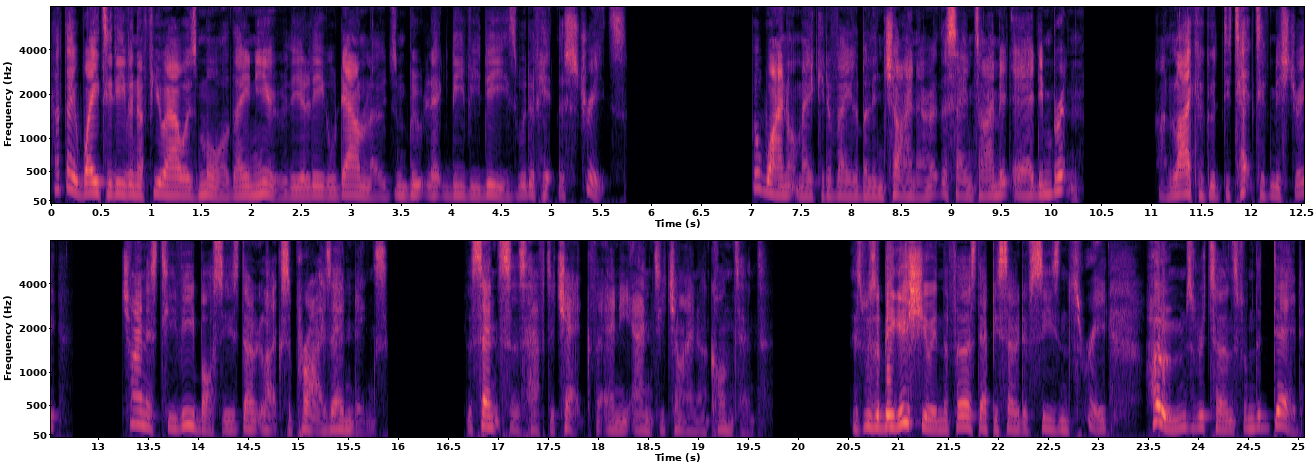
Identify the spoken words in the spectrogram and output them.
Had they waited even a few hours more, they knew the illegal downloads and bootleg DVDs would have hit the streets. But why not make it available in China at the same time it aired in Britain? Unlike a good detective mystery, China's TV bosses don't like surprise endings. The censors have to check for any anti China content. This was a big issue in the first episode of season 3. Holmes returns from the dead,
